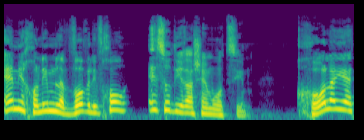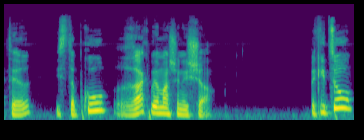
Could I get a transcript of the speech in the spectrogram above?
הם יכולים לבוא ולבחור איזו דירה שהם רוצים. כל היתר הסתפקו רק במה שנשאר. בקיצור,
